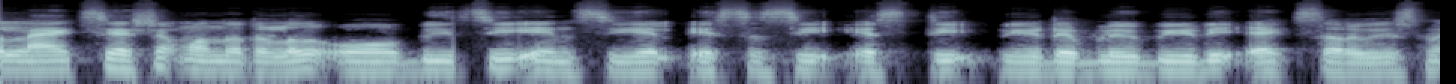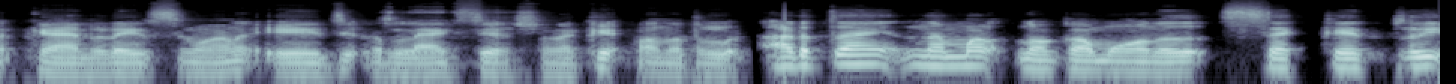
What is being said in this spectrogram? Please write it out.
റിലാക്സേഷൻ വന്നിട്ടുള്ളത് O B C N C L S C S T P W B D ex service കാൻഡിഡേറ്റ്സിനുമാണ് ഏജ് റിലാക്സേഷൻ ഒക്കെ വന്നിട്ടുള്ളത്. അടുത്തായി നമ്മൾ നോക്കാൻ പോകുന്നത് സെക്രട്ടറി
